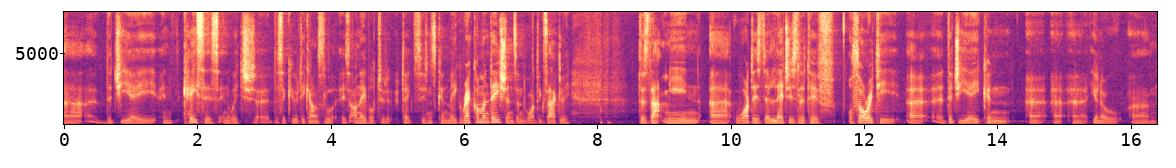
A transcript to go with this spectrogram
Uh, the GA, in cases in which the Security Council is unable to take decisions, can make recommendations. And what exactly does that mean? what is the legislative authority the GA can, you know, um,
